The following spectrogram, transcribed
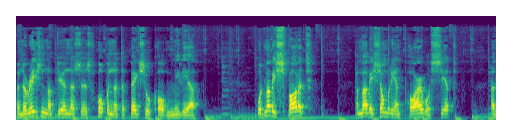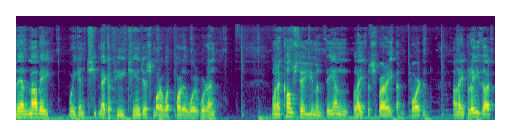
And the reason I'm doing this is hoping that the big so-called media would maybe spot it, and maybe somebody in power will see it, and then maybe we can make a few changes no matter what part of the world we're in. When it comes to a human being, life is very important, and I believe that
